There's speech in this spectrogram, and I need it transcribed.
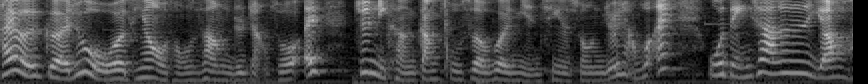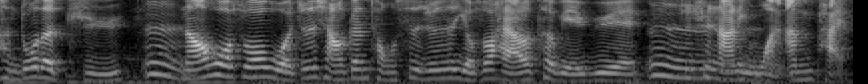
还有一个、就是我我有听到我同事他们就讲说，哎、就是你可能刚出社会年轻的时候，你就想说，哎、我等一下就是也要很多的局，嗯然后或者说我就是想要跟同事，就是有时候还要特别约，嗯就去哪里玩安排。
